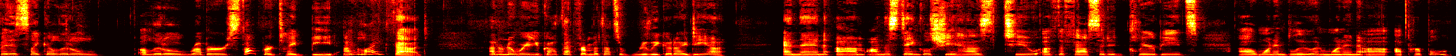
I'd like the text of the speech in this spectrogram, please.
but it's like a little a little rubber stopper type bead. I like that. I don't know where you got that from, but that's a really good idea. And then um, on this dangle, she has two of the faceted clear beads, uh, one in blue and one in uh, a purple.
